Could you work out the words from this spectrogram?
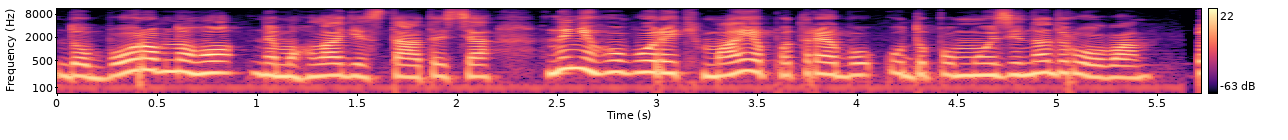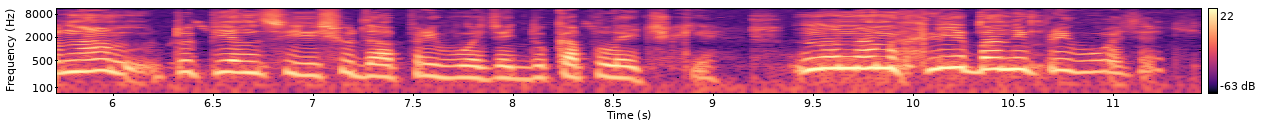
до Боровного не могла дістатися. Нині говорить, має потребу у допомозі на дрова. Нам ту пенсію сюди привозять до каплички. Ну нам хліба не привозять.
